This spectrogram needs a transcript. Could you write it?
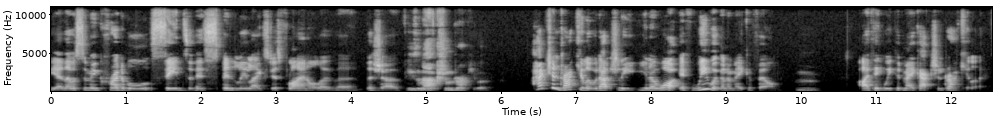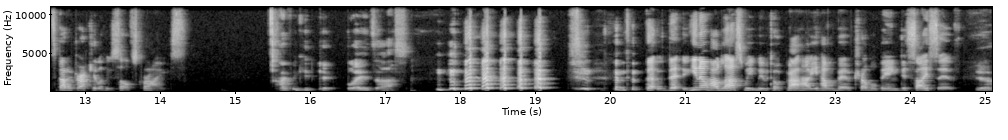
Yeah, there was some incredible scenes of his spindly legs just flying all over the show. He's an action Dracula. Action Dracula would actually, you know what? If we were going to make a film, Mm. I think we could make Action Dracula. It's about a Dracula who solves crimes. I think he'd kick Blade's ass. that, that, you know how last week we were talking about how you have a bit of trouble being decisive, Yeah.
